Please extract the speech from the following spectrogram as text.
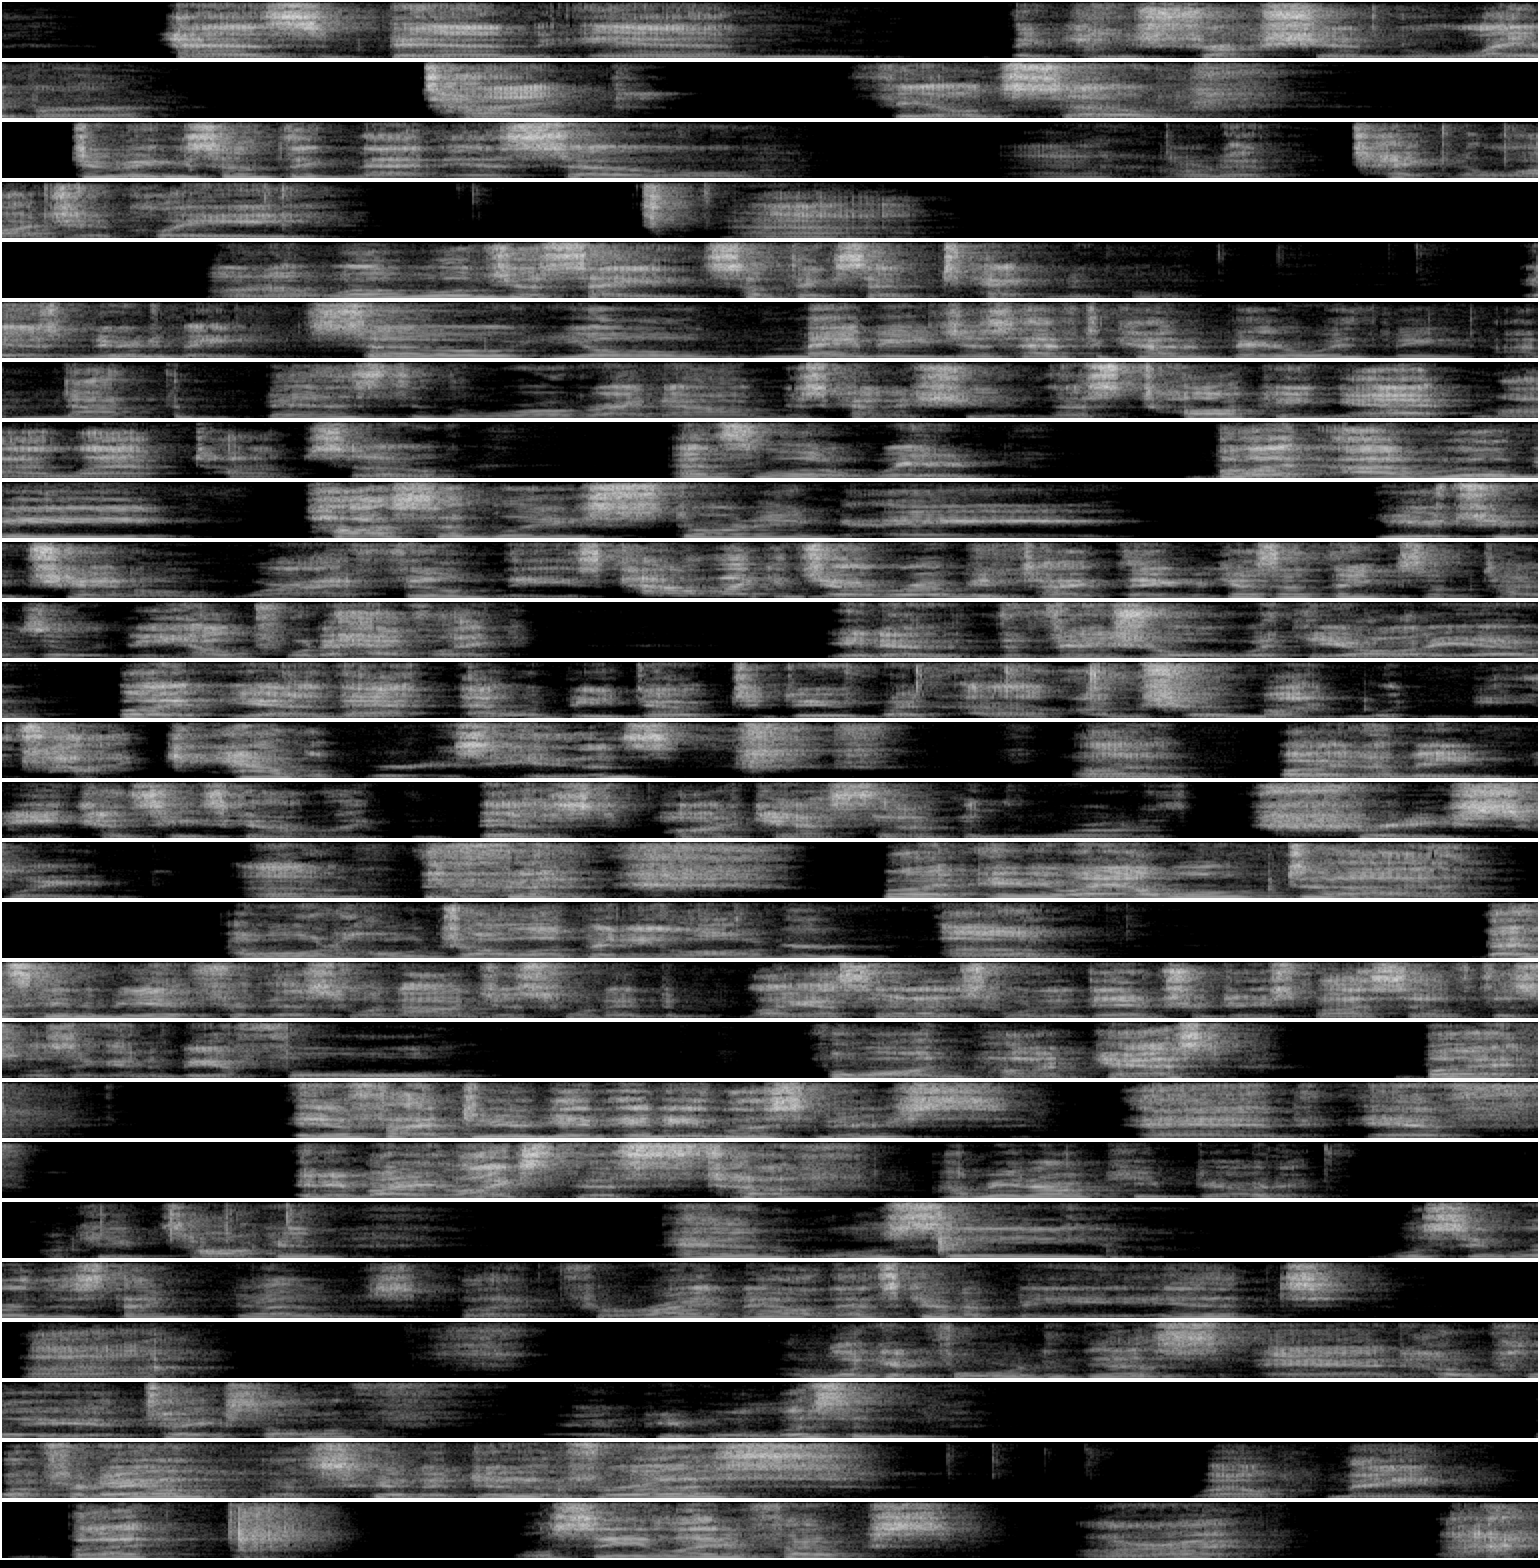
has been in the construction labor type field. So doing something that is so, uh, I don't know, technologically, uh, I don't know, well, we'll just say something so technical is new to me. So you'll maybe just have to kind of bear with me. I'm not the best in the world right now. I'm just kind of shooting this talking at my laptop. So that's a little weird. But I will be possibly starting a YouTube channel where I film these, kind of like a Joe Rogan type thing, because I think sometimes it would be helpful to have like, you know, the visual with the audio. But yeah, that that would be dope to do. But uh, I'm sure mine wouldn't be as high caliber as his. Uh, but I mean, because he's got like the best podcast setup in the world, it's pretty sweet. Um, but anyway, I won't. Uh, I won't hold y'all up any longer. Um, that's going to be it for this one. I just wanted to, like I said, I just wanted to introduce myself. This wasn't going to be a full, full on podcast. But if I do get any listeners and if anybody likes this stuff, I mean, I'll keep doing it. I'll keep talking and we'll see we'll see where this thing goes. But for right now, that's going to be it. Uh, I'm looking forward to this, and hopefully it takes off and people listen. But for now, that's going to do it for us. Well, me. But we'll see you later, folks. All right. Bye.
